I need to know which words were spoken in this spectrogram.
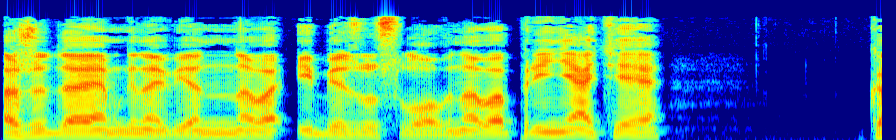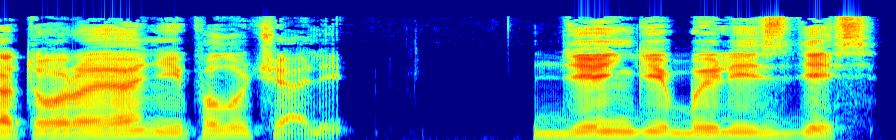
ожидая мгновенного и безусловного принятия которое они получали. Деньги были здесь.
